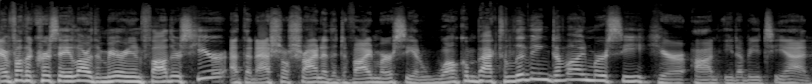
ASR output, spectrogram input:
Hi, I'm Father Chris Alar, the Marian Fathers here at the National Shrine of the Divine Mercy, and welcome back to Living Divine Mercy here on EWTN.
